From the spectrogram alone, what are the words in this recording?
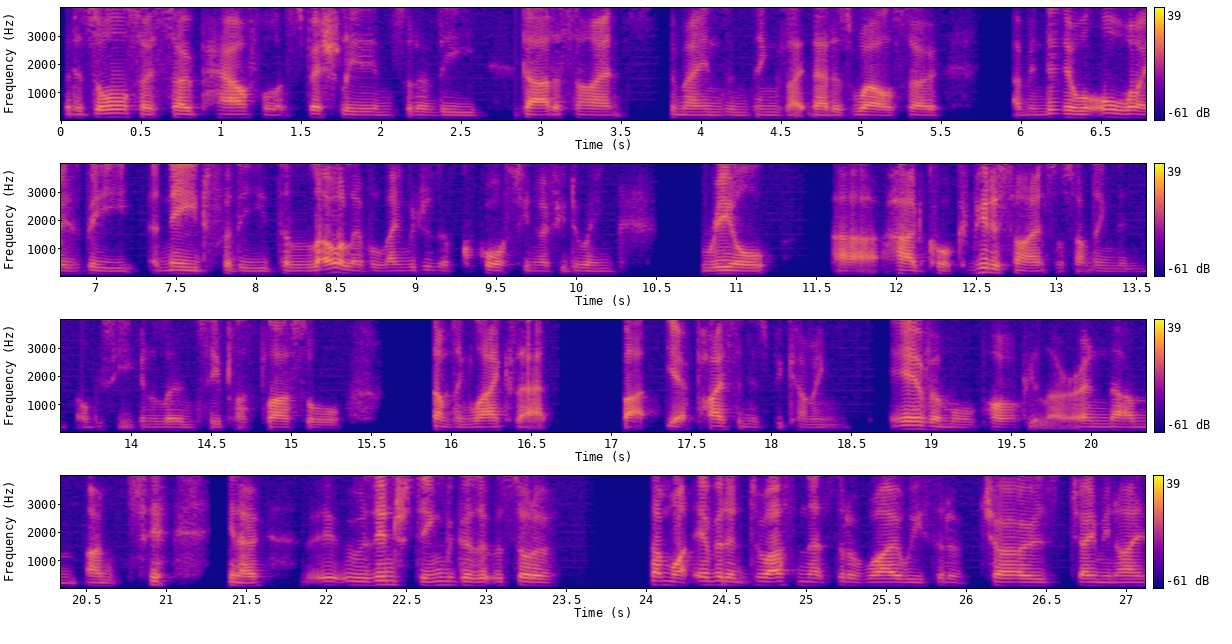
but it's also so powerful, especially in sort of the data science domains and things like that as well. So, I mean, there will always be a need for the the lower level languages. Of course, you know, if you're doing real uh, hardcore computer science or something, then obviously you're going to learn C++ or something like that. But yeah, Python is becoming ever more popular. And um, I'm, you know, it was interesting because it was sort of somewhat evident to us, and that's sort of why we sort of chose Jamie and I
